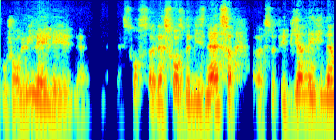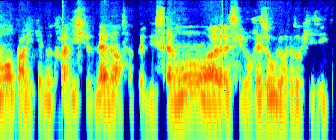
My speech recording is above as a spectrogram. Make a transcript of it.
aujourd'hui, les, la source de business se fait bien évidemment par les canaux traditionnels. Hein, ça peut être des salons, c'est le réseau, le réseau physique.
